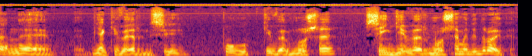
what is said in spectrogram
Ήταν ε, μια κυβέρνηση που κυβερνούσε, συγκυβερνούσε με την Τρόικα.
